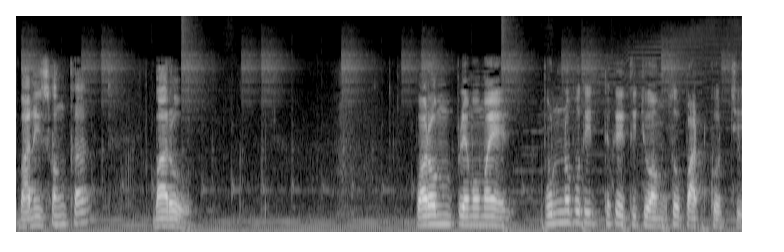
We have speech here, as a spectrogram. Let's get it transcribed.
বাণী সংখ্যা বারো। পরম প্রেমময়ের পুণ্যপতির থেকে কিছু অংশ পাঠ করছি।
